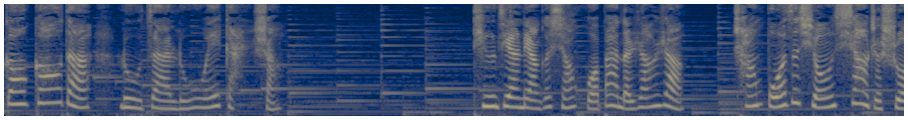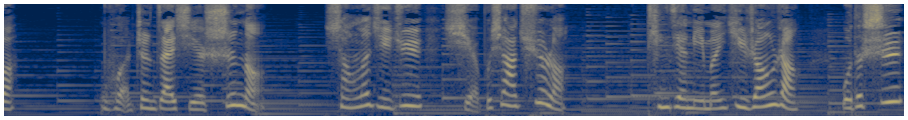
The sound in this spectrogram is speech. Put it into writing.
高高的露在芦苇杆上。听见两个小伙伴的嚷嚷，长脖子熊笑着说：“我正在写诗呢，想了几句，写不下去了。”听见你们一嚷嚷，我的诗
